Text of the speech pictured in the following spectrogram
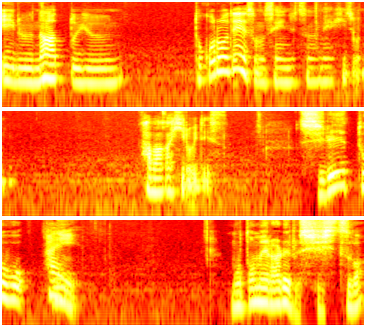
いるなというところでその戦術のね非常に幅が広いです。司令塔にはい求められる資質は、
